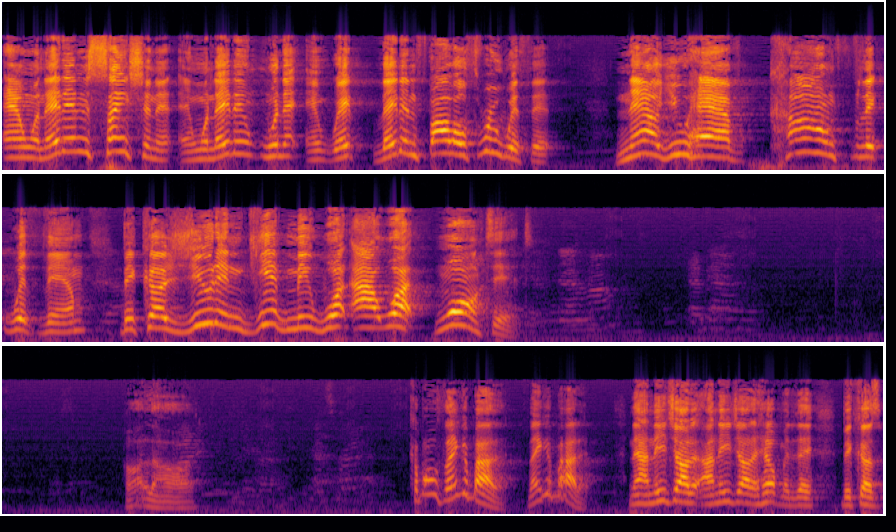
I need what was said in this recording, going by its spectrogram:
And when they didn't sanction it, and when they didn't, when they, and wait, they didn't follow through with it, now you have conflict with them because you didn't give me what I what wanted. Oh Lord. Come on, think about it. Think about it. Now I need y'all to, I need y'all to help me today because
